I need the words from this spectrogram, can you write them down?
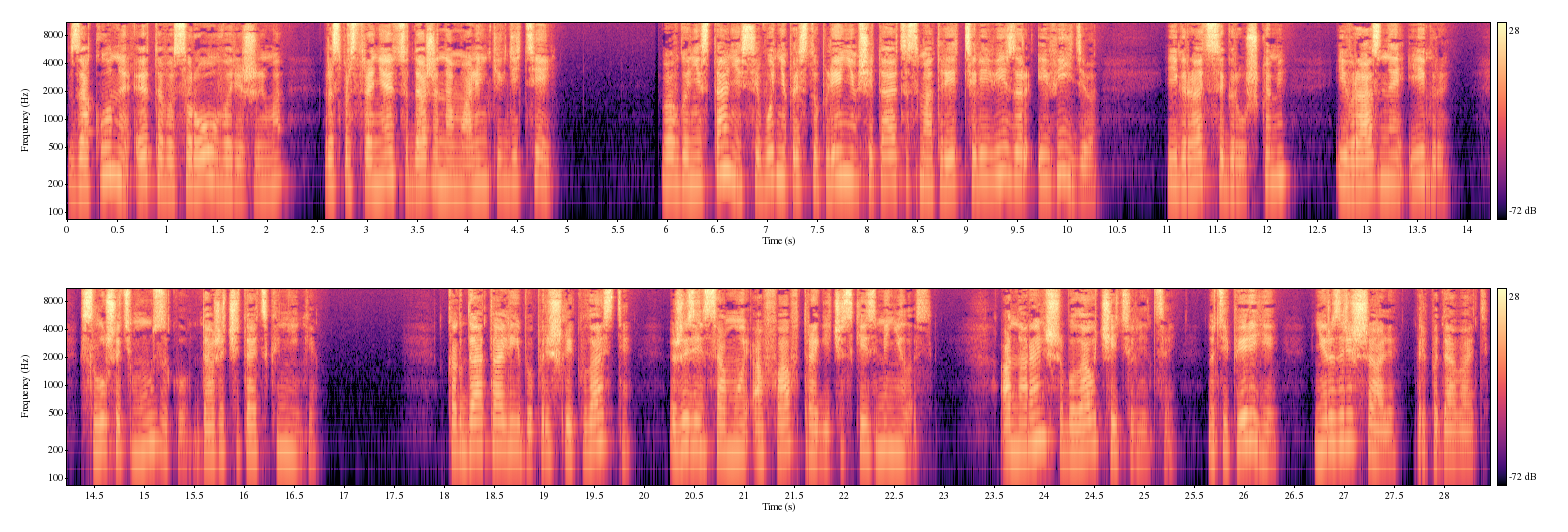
Законы этого сурового режима распространяются даже на маленьких детей. В Афганистане сегодня преступлением считается смотреть телевизор и видео, играть с игрушками и в разные игры, слушать музыку, даже читать книги. Когда талибы пришли к власти, жизнь самой Афаф трагически изменилась. Она раньше была учительницей, но теперь ей не разрешали преподавать.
